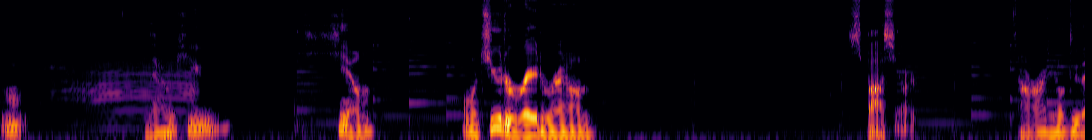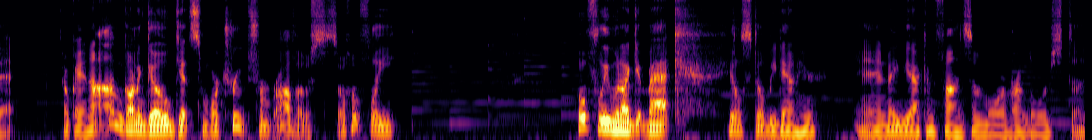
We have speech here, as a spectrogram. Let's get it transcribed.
No, you... Him. I want you to raid around Spice Yard. Alright, he'll do that. Okay, and I'm gonna go get some more troops from Braavos. So hopefully... Hopefully when I get back, he'll still be down here. And maybe I can find some more of our lords to,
